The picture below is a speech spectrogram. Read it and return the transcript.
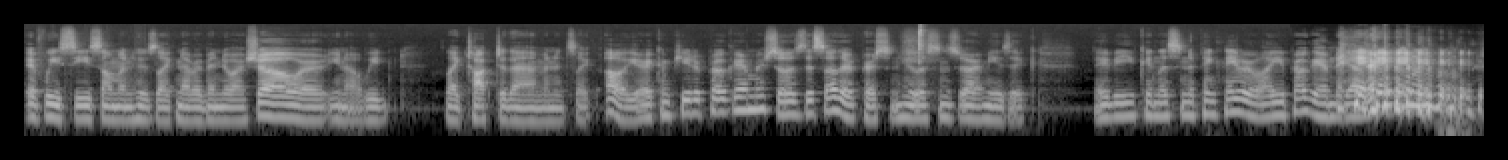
if we see someone who's like never been to our show or you know we like talk to them and it's like oh you're a computer programmer so is this other person who listens to our music maybe you can listen to pink neighbor while you program together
